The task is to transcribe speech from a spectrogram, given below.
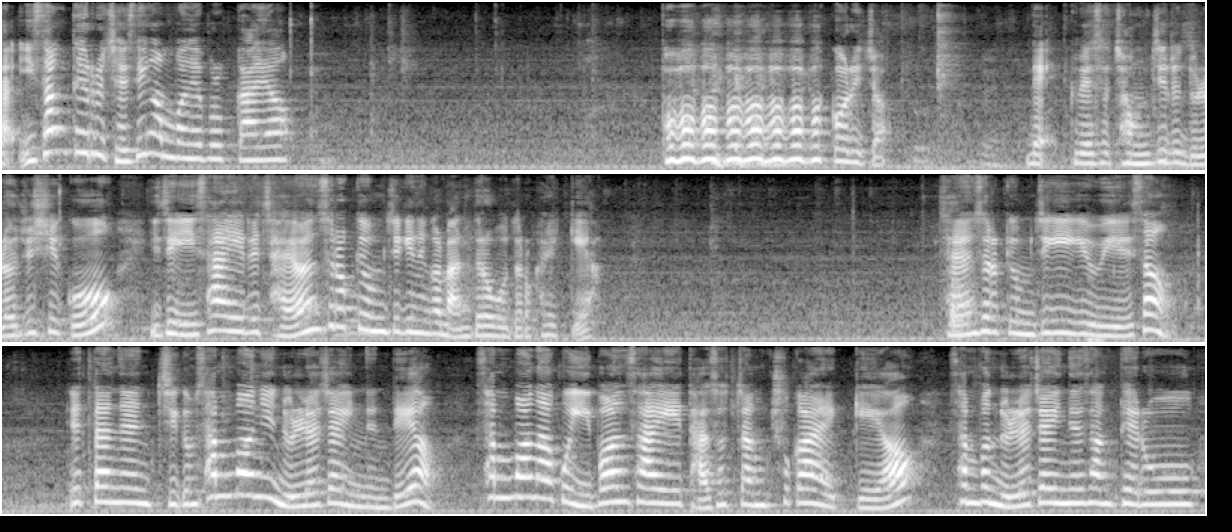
자, 이 상태로 재생 한번 해볼까요? 버버버버버버버거리죠? 네, 그래서 정지를 눌러주시고 이제 이 사이를 자연스럽게 움직이는 걸 만들어 보도록 할게요. 자연스럽게 움직이기 위해서 일단은 지금 3번이 눌려져 있는데요. 3번하고 2번 사이 5장 추가할게요. 3번 눌려져 있는 상태로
